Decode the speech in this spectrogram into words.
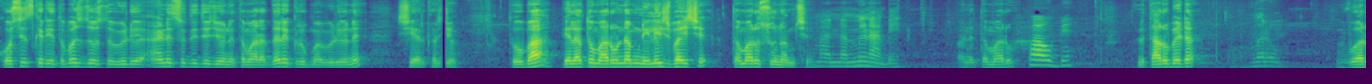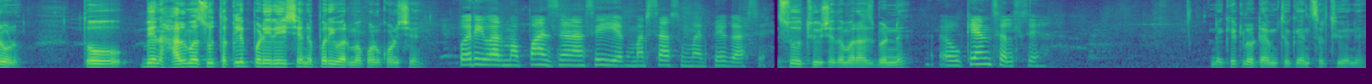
કોશિશ કરીએ. તો બસ દોસ્તો વીડિયો એન્ડ સુધી જજો અને તમારા દરેક ગ્રુપમાં વિડીયોને શેર કરજો. તો બા પહેલાં તો મારું નામ નિલેશભાઈ છે. તમારું શું નામ છે? મારું નામ મીણાબેન. અને તમારું? ભાવબેન અને તારું બેટા? વરુણ. વરુણ. તો બેન હાલમાં શું તકલીફ પડી રહી છે અને પરિવારમાં કોણ કોણ છે? પરિવારમાં પાંચ જણા છે એક મારા સાસુ માર ભેગા છે. શું થયું છે તમારા હસબન્ડને એવું કેન્સલ છે. અને કેટલો ટાઈમ થયો કેન્સર થયું એને?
